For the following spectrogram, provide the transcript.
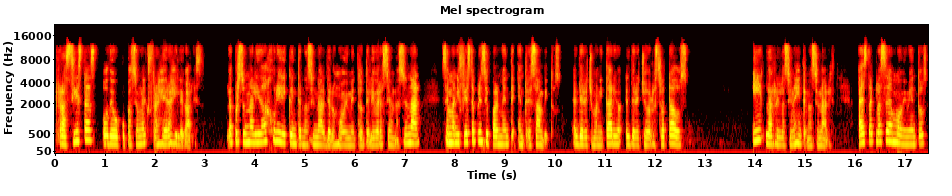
racistas o de ocupación extranjeras ilegales. La personalidad jurídica internacional de los movimientos de liberación nacional se manifiesta principalmente en tres ámbitos, el derecho humanitario, el derecho de los tratados y las relaciones internacionales. A esta clase de movimientos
